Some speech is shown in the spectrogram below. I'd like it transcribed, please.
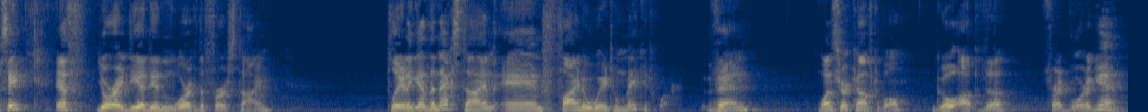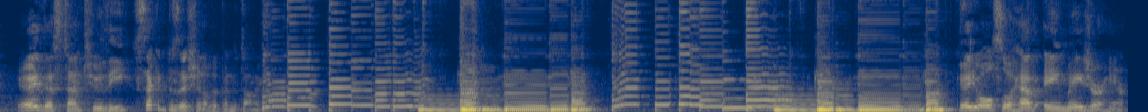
You see, if your idea didn't work the first time, play it again the next time and find a way to make it work. Then, once you're comfortable, go up the fretboard again. Okay, this time to the second position of the pentatonic. Okay, you also have A major here.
